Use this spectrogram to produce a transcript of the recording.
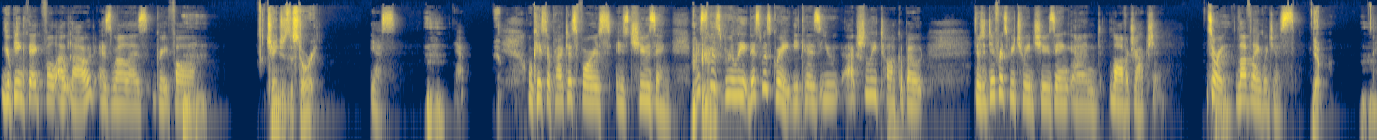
You're being thankful out loud as well as grateful. Mm-hmm. Changes the story. Yes. Mm-hmm. Yeah. Okay, so practice four is, is choosing. This was really this was great because you actually talk about there's a difference between choosing and law of attraction. Sorry, mm-hmm. love languages. Yep. Mm-hmm.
